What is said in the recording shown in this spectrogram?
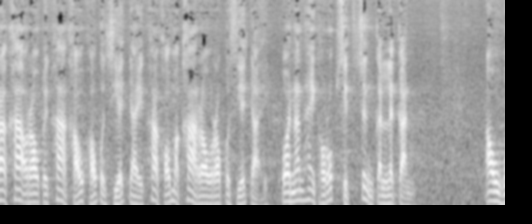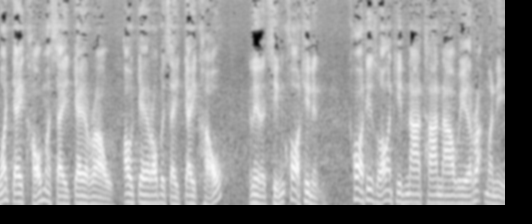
ราฆ่าเราไปฆ่าเขาเขาก็เสียใจฆ่าเขามาฆ่าเราเราก็เสียใจ เพราะนั้นให้เคารพสิทธิ์ซึ่งกันและกัน เอาหัวใจเขามาใส่ใจเรา เอาใจเราไปใส่ใจเขานี่แหละสินข้อที่หนึ่งข้อที่สองอธินาทานาเวรมณี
